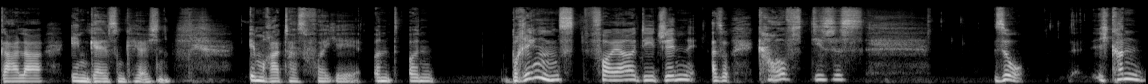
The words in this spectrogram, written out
Gala in Gelsenkirchen im Rathausfoyer und, und bringst Feuer, die Gin, also kaufst dieses, so, ich kann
